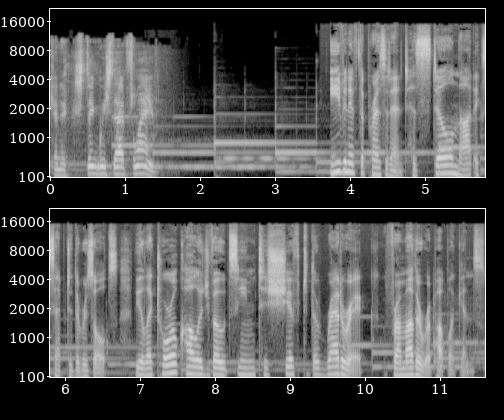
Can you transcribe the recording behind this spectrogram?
can extinguish that flame. Even if the president has still not accepted the results, the Electoral College vote seemed to shift the rhetoric from other Republicans.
